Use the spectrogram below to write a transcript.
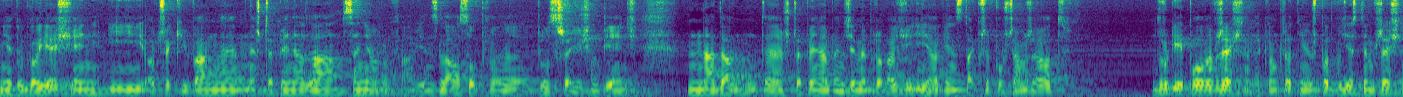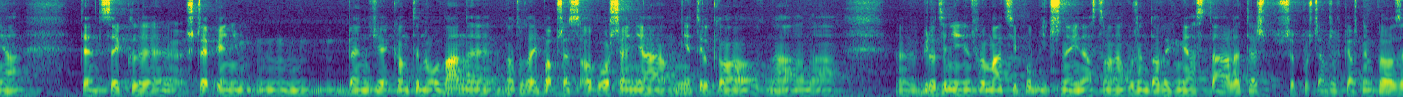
niedługo jesień i oczekiwane szczepienia dla seniorów, a więc dla osób e, plus 65. Nadal te szczepienia będziemy prowadzili, a więc tak przypuszczam, że od drugiej połowy września, tak konkretnie już po 20 września ten cykl szczepień będzie kontynuowany. No tutaj poprzez ogłoszenia nie tylko na, na w biuletynie informacji publicznej na stronach urzędowych miasta, ale też przypuszczam, że w każdym POZ,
